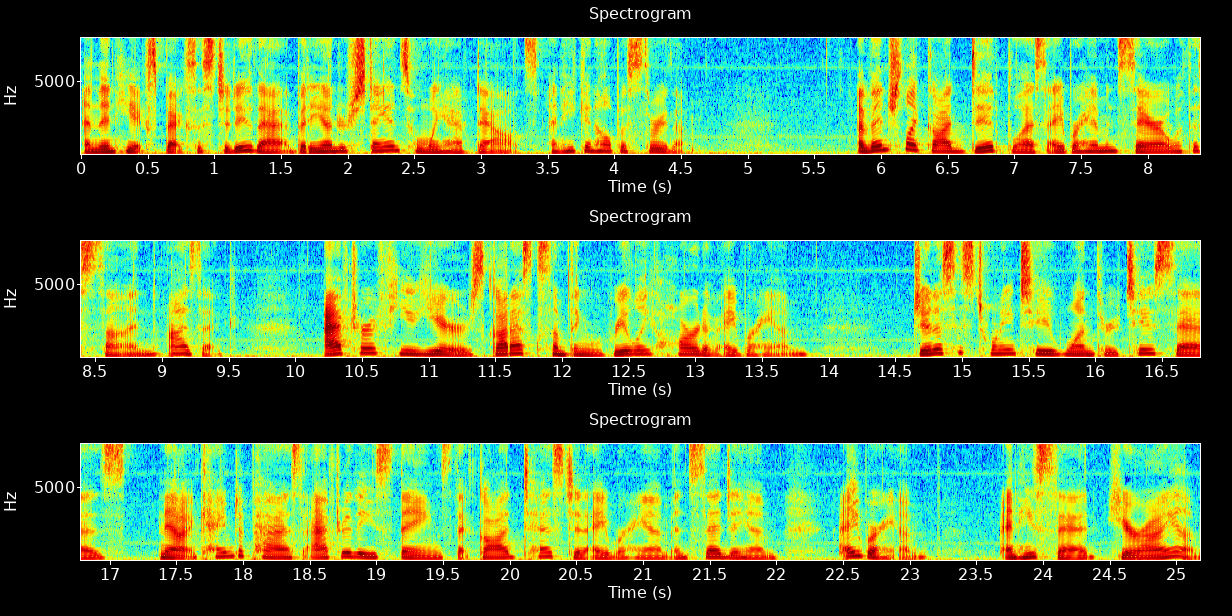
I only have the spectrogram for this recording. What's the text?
and then He expects us to do that, but He understands when we have doubts, and He can help us through them. Eventually, God did bless Abraham and Sarah with a son, Isaac. After a few years, God asked something really hard of Abraham. Genesis 22 1 through 2 says, Now it came to pass after these things that God tested Abraham and said to him, Abraham. And he said, Here I am.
